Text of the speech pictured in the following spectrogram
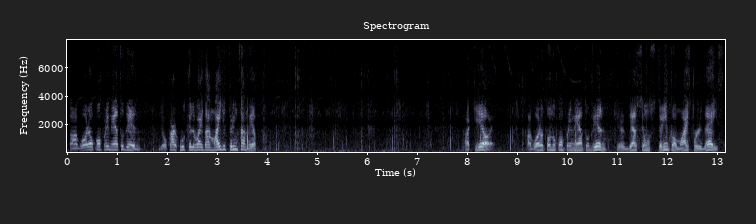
Então agora é o comprimento dele. Eu calculo que ele vai dar mais de 30 metros. Aqui, ó. Agora eu estou no comprimento dele. Ele deve ser uns 30 ou mais por 10.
